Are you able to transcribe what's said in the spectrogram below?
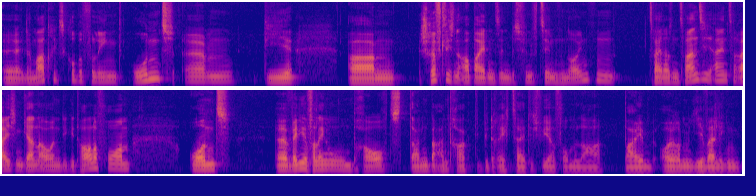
äh, in der Matrix-Gruppe verlinkt und ähm, die ähm, schriftlichen Arbeiten sind bis 15.09.2020 einzureichen, gerne auch in digitaler Form. Und äh, wenn ihr Verlängerungen braucht, dann beantragt die bitte rechtzeitig via Formular bei eurem jeweiligen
